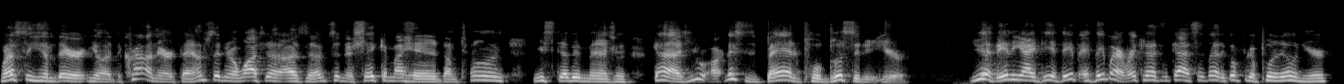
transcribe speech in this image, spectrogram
when I see him there, you know, at the crowd and everything, I'm sitting there watching it. I said, I'm sitting there shaking my head. I'm telling you, UCW management, guys, you are this is bad publicity here. You have any idea if, they, if anybody recognizes this guy says that, go freaking put it on here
